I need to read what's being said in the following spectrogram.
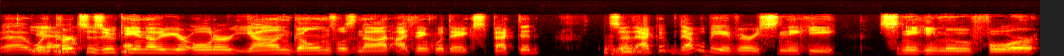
Uh, with Yeah. Kurt Suzuki another year older, Yan Gomes was not, I think, what they expected. So Mhm. that could that would be a very sneaky, sneaky move for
